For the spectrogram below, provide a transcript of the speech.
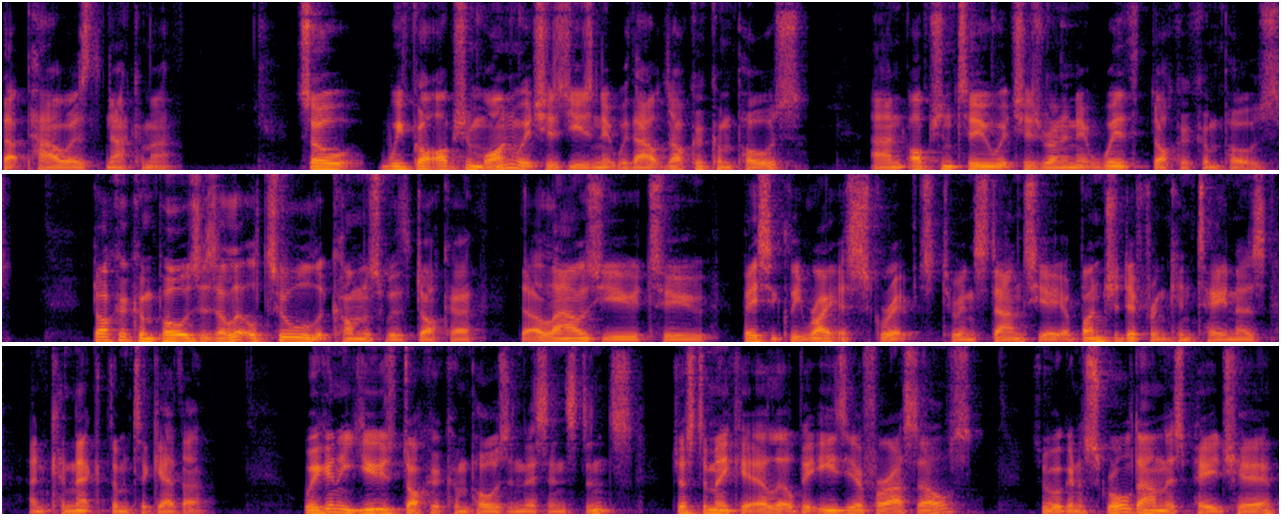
that powers Nakama. So we've got option one, which is using it without Docker Compose and option two, which is running it with Docker Compose. Docker Compose is a little tool that comes with Docker that allows you to basically write a script to instantiate a bunch of different containers and connect them together. We're going to use Docker Compose in this instance just to make it a little bit easier for ourselves. So we're going to scroll down this page here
